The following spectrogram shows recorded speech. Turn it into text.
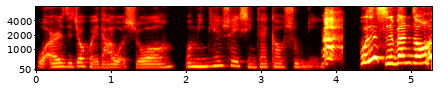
我儿子就回答我说：“我明天睡醒再告诉你。” 不是十分钟，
